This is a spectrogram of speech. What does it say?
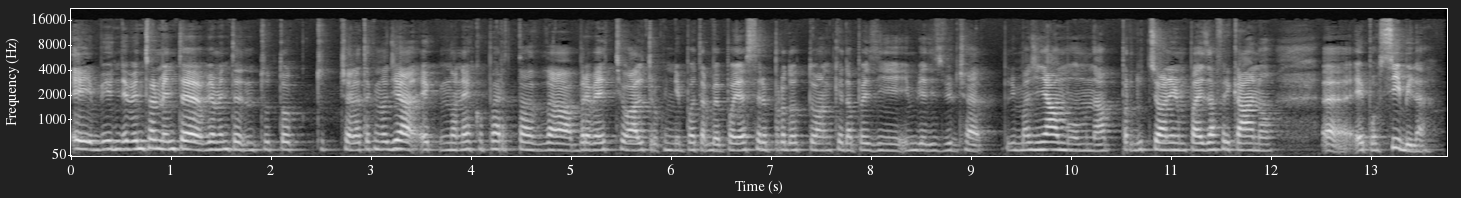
E eventualmente, ovviamente, tutto, tut, cioè, la tecnologia è, non è coperta da brevetti o altro, quindi potrebbe poi essere prodotto anche da paesi in via di sviluppo. Cioè, immaginiamo una produzione in un paese africano, eh, è possibile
